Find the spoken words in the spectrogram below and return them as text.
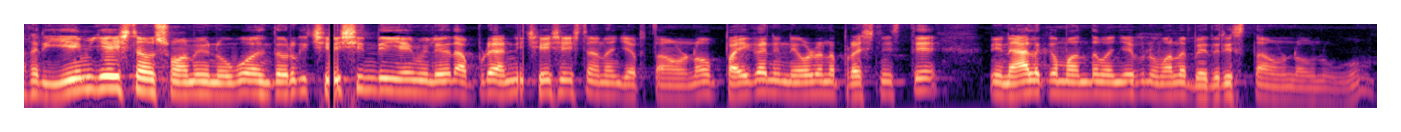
అసలు ఏం చేసినావు స్వామి నువ్వు? ఇంతవరకు చేసింది ఏమీ లేదు అప్పుడే అన్నీ చేసేసినానని చెప్తా ఉన్నావు. పైగా నేను ఎవడైనా ప్రశ్నిస్తే నీ నేలకు మందం అని చెప్పి నువ్వు మళ్ళీ బెదిరిస్తూ ఉండవు నువ్వు.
